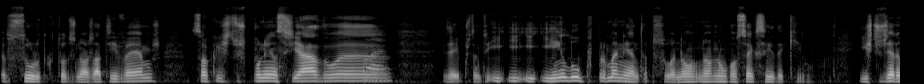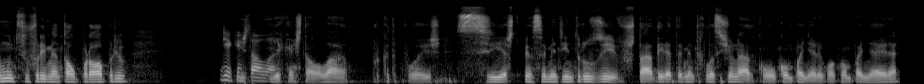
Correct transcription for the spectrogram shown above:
absurdo que todos nós já tivemos, só que isto exponenciado a. Dizer, portanto, e, e, e, em loop permanente, a pessoa não, não, não consegue sair daquilo. Isto gera muito sofrimento ao próprio e a quem está ao lado. E a quem está ao lado. Porque depois, se este pensamento intrusivo está diretamente relacionado com o companheiro ou com a companheira,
